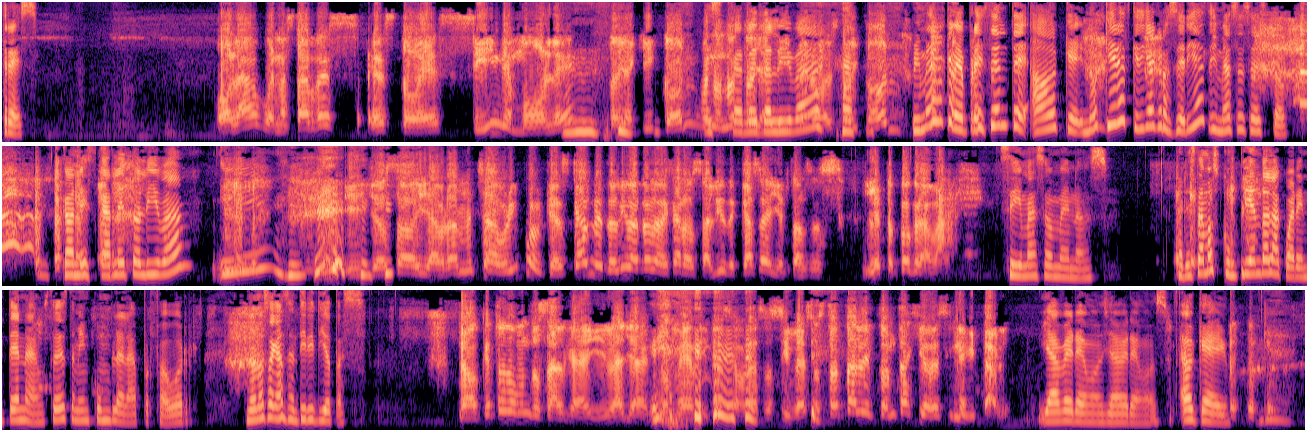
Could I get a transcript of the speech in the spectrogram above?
Tres. Hola, buenas tardes. Esto es Cine Mole. Estoy aquí con. Bueno, no estoy aquí, Oliva. pero estoy con. Primero que me presente. Ah, ok. ¿No quieres que diga groserías? Y me haces esto. Con Scarlett Oliva. Y... y yo soy Abraham Chauri porque Scarlett Oliva no la dejaron salir de casa y entonces le tocó grabar. Sí, más o menos. Pero estamos cumpliendo la cuarentena. Ustedes también cúmplanla, por favor. No nos hagan sentir idiotas. No, que todo el mundo salga y vaya a comer y darse abrazos y besos. Total, el contagio es inevitable. Ya veremos, ya veremos. Ok.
